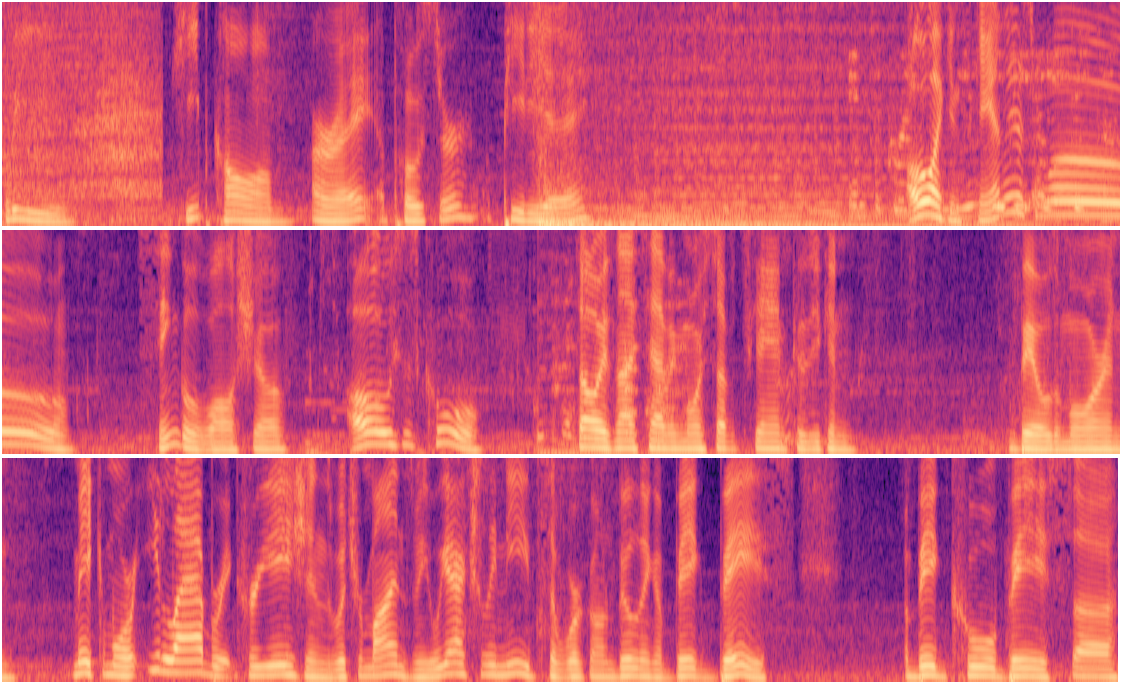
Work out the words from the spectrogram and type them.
Please. Keep calm. Alright, a poster. A PDA. Oh, I can scan this? Whoa! Single wall shelf. Oh, this is cool. It's always nice having more stuff to scan because you can build more and make more elaborate creations, which reminds me, we actually need to work on building a big base. A big, cool base. Uh,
